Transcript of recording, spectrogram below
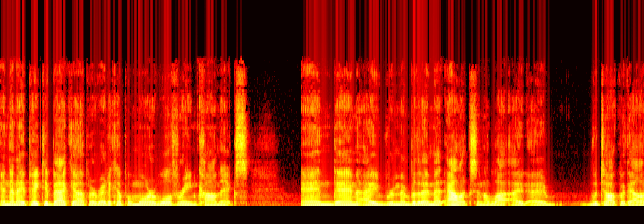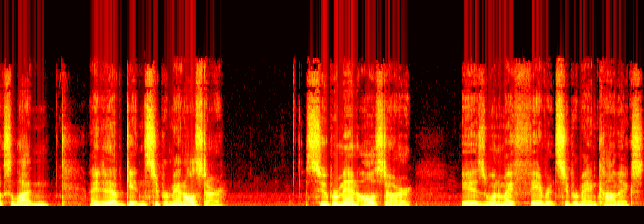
and then I picked it back up. I read a couple more Wolverine comics, and then I remember that I met Alex and a lot. I I would talk with Alex a lot, and I ended up getting Superman All Star. Superman All Star is one of my favorite Superman comics.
